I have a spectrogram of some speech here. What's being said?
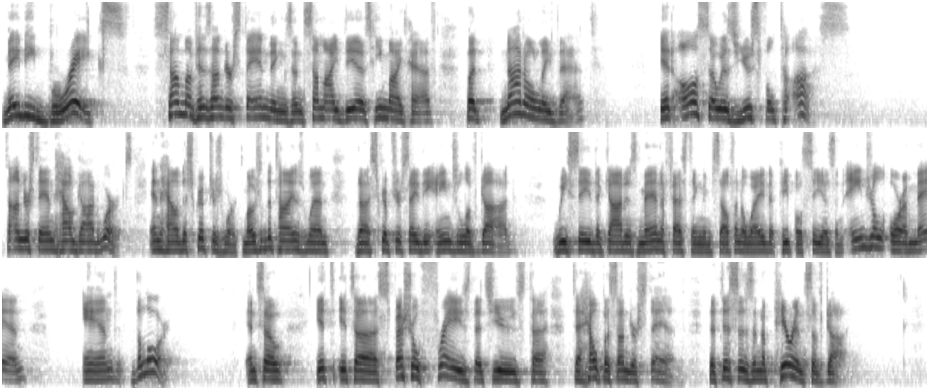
maybe breaks some of his understandings and some ideas he might have. But not only that, it also is useful to us to understand how God works and how the scriptures work. Most of the times when the scriptures say the angel of God, we see that God is manifesting himself in a way that people see as an angel or a man and the Lord. And so it's, it's a special phrase that's used to, to help us understand that this is an appearance of God.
